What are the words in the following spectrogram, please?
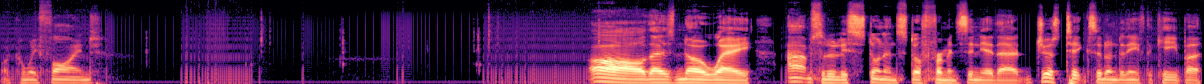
What can we find? Oh, there's no way. Absolutely stunning stuff from Insigne there. Just ticks it underneath the keeper.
